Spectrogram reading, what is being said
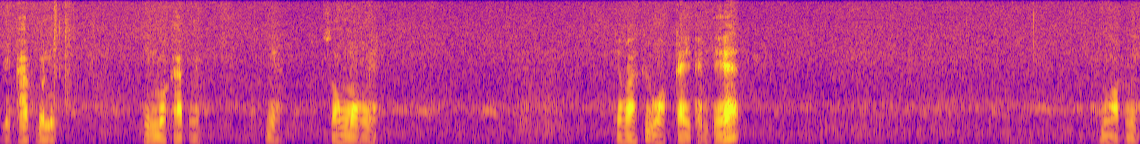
เห็นคักบ่นี่เห็นบ่คักนี่เนี่ยสองหมองเนี่ยแต่ว่าคือออกไก่กันแท้ออกนี่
